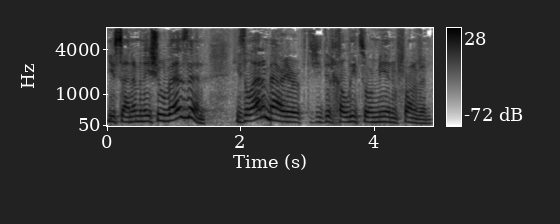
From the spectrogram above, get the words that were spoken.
you send him and they shoot bezin. He's allowed to marry her if she did chalitz or mian in front of him.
